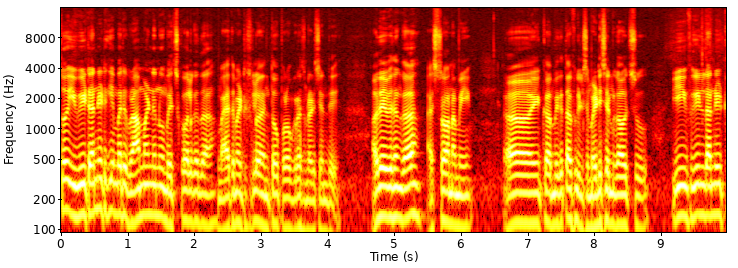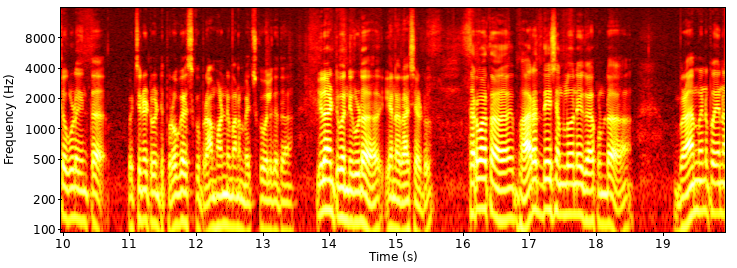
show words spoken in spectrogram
సో ఈ వీటన్నిటికీ మరి బ్రాహ్మణ్ని నువ్వు మెచ్చుకోవాలి కదా? మ్యాథమెటిక్స్లో ఎంతో ప్రోగ్రెస్ నడిచింది. అదేవిధంగా అస్ట్రానమీ ఇంకా మిగతా ఫీల్డ్స్ మెడిసిన్ కావచ్చు. ఈ ఫీల్డ్ అన్నింటిలో కూడా ఇంత వచ్చినటువంటి ప్రోగ్రెస్కు బ్రాహ్మణ్ని మనం మెచ్చుకోవాలి కదా? ఇలాంటివన్నీ కూడా ఈయన రాశాడు. తర్వాత భారతదేశంలోనే కాకుండా బ్రాహ్మణ పైన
